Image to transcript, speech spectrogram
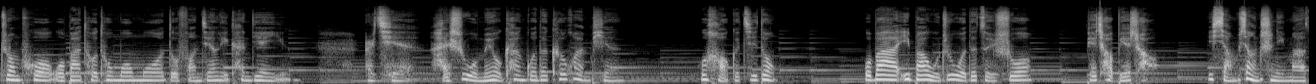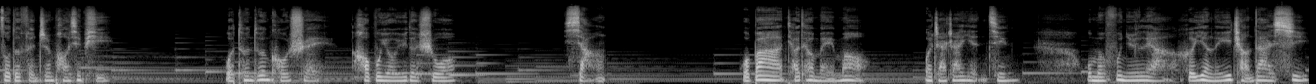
撞破我爸偷偷摸摸躲房间里看电影，而且还是我没有看过的科幻片，我好个激动！我爸一把捂住我的嘴说：“别吵别吵，你想不想吃你妈做的粉蒸螃蟹皮？”我吞吞口水，毫不犹豫地说：“想。”我爸挑挑眉毛，我眨眨眼睛，我们父女俩合演了一场大戏，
